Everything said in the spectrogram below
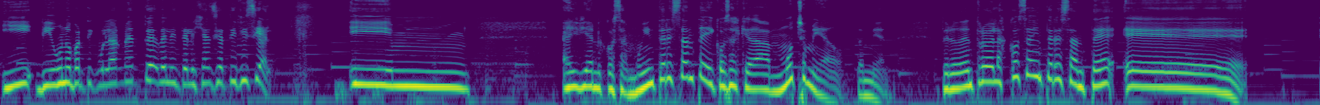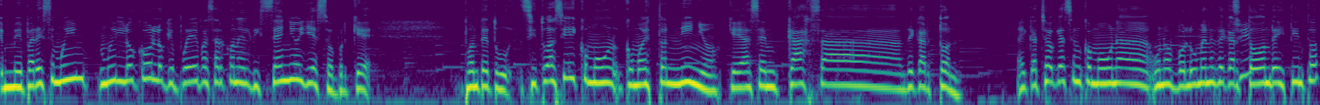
y vi uno particularmente de la inteligencia artificial. Y mm, ahí habían cosas muy interesantes y cosas que daban mucho miedo también. Pero dentro de las cosas interesantes, eh, me parece muy, muy loco lo que puede pasar con el diseño y eso, porque ponte tú, si tú hacías como, como estos niños que hacen casas de cartón, ¿hay cachado que hacen como una, unos volúmenes de cartón de distintos?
